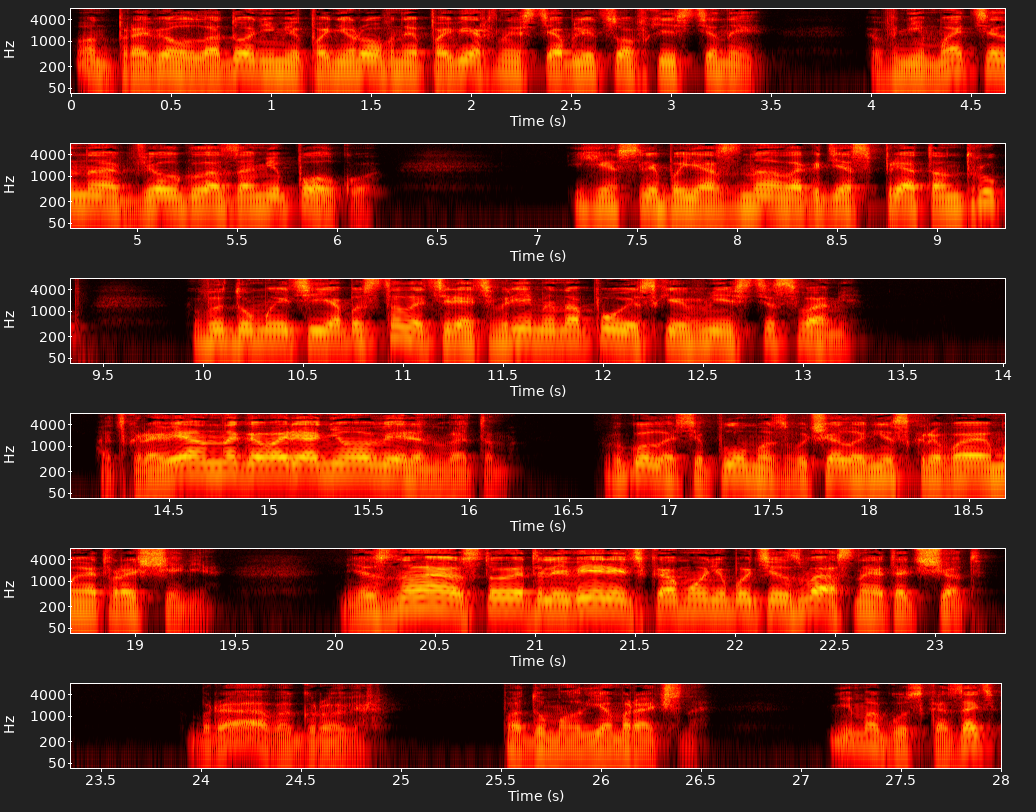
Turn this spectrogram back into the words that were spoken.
Он провел ладонями по неровной поверхности облицовки стены. Внимательно обвел глазами полку. «Если бы я знала, где спрятан труп, вы думаете, я бы стала терять время на поиски вместе с вами?» Откровенно говоря, не уверен в этом. В голосе Плума звучало нескрываемое отвращение. Не знаю, стоит ли верить кому-нибудь из вас на этот счет. Браво, Гровер, подумал я мрачно. Не могу сказать,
